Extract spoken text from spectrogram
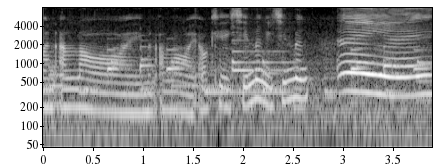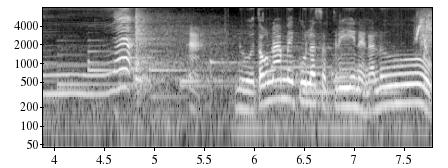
มันอร่อย มันอร่อย โอเคอีกชิ้นหนึ่งอีกชิ้นหนึ่งอะหนูต้องนั่งเป็นกุลสตรีหน่อยนะลูก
